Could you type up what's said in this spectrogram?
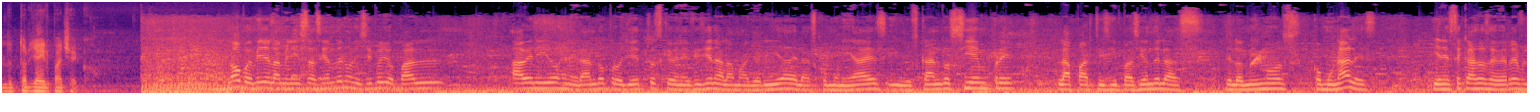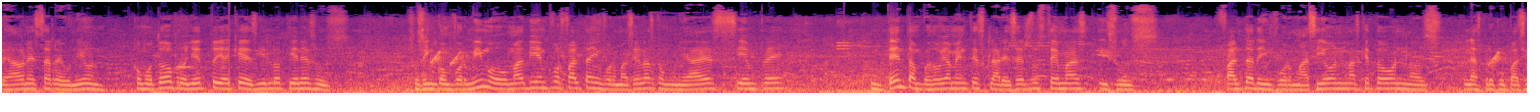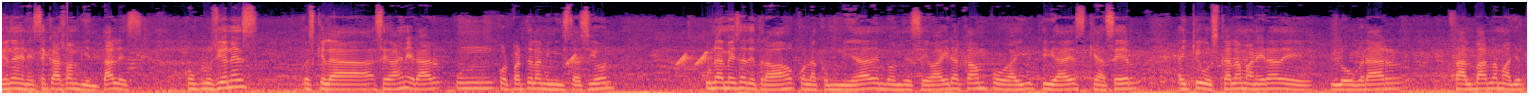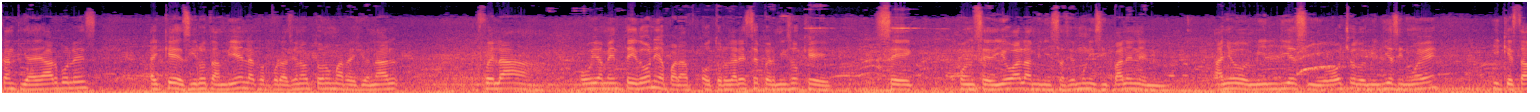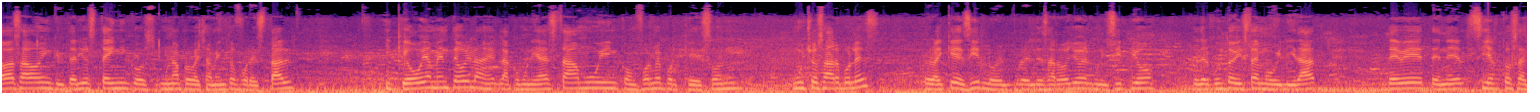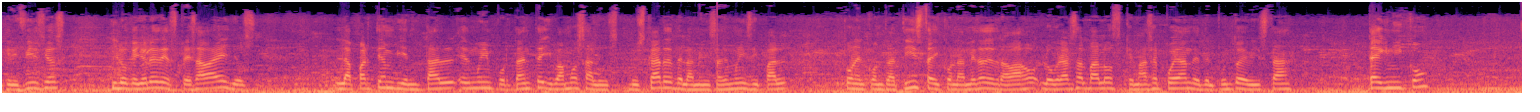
el doctor Jair Pacheco. No, pues mire, la administración del municipio de Yopal ha venido generando proyectos que beneficien a la mayoría de las comunidades y buscando siempre la participación de, las, de los mismos comunales. Y en este caso se ve reflejado en esta reunión. Como todo proyecto, y hay que decirlo, tiene sus, sus inconformismos, o más bien por falta de información las comunidades siempre intentan pues obviamente esclarecer sus temas y sus faltas de información, más que todo en, las preocupaciones, en este caso ambientales. Conclusiones, pues que se va a generar por parte de la administración una mesa de trabajo con la comunidad en donde se va a ir a campo, hay actividades que hacer, hay que buscar la manera de lograr salvar la mayor cantidad de árboles. Hay que decirlo también, la Corporación Autónoma Regional fue la obviamente idónea para otorgar este permiso que se concedió a la administración municipal en el año 2018-2019 y que está basado en criterios técnicos, un aprovechamiento forestal y que obviamente hoy la, comunidad está muy inconforme porque son muchos árboles, pero hay que decirlo, el, el desarrollo del municipio desde el punto de vista de movilidad debe tener ciertos sacrificios y lo que yo les expresaba a ellos, la parte ambiental es muy importante y vamos a buscar desde la administración municipal con el contratista y con la mesa de trabajo lograr salvar los que más se puedan desde el punto de vista técnico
